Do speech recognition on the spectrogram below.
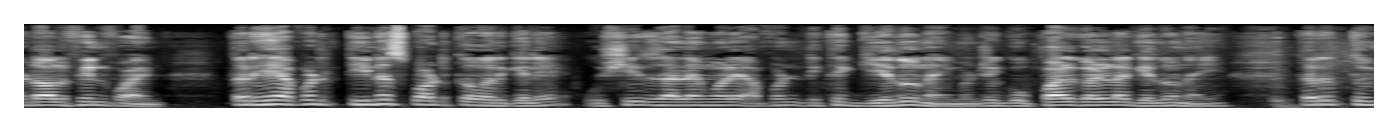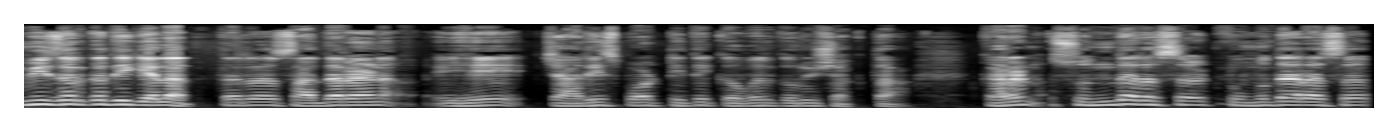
डॉल्फिन पॉईंट तर हे आपण तीनच स्पॉट कव्हर केले. उशीर झाल्यामुळे आपण तिथे गेलो नाही. म्हणजे गोपाळगडला गेलो नाही. तर तुम्ही जर कधी गेलात तर साधारण हे चारही स्पॉट तिथे कव्हर करू शकता. कारण सुंदर असं टुमदार असं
